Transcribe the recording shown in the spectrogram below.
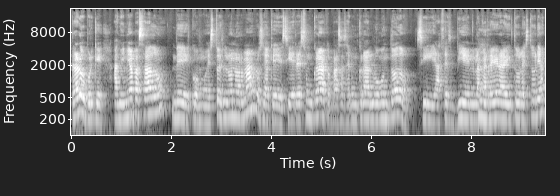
Claro, porque a mí me ha pasado de como esto es lo normal, o sea que si eres un crack vas a ser un crack luego en todo, si haces bien la mm. carrera y toda la historia,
